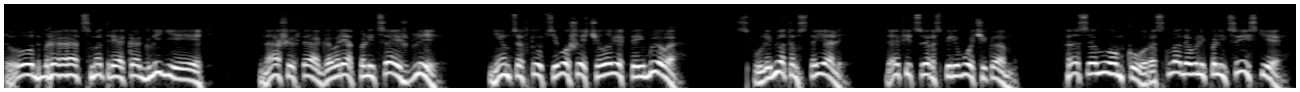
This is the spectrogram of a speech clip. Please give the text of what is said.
Тут, брат, смотря как глядеть. Наших-то, говорят, полицаи жгли. Немцев тут всего шесть человек-то и было. С пулеметом стояли, да офицер с переводчиком. А соломку раскладывали полицейские.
